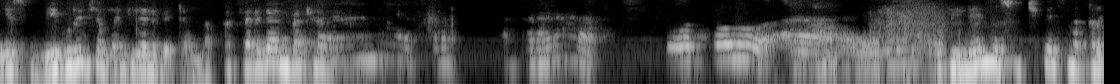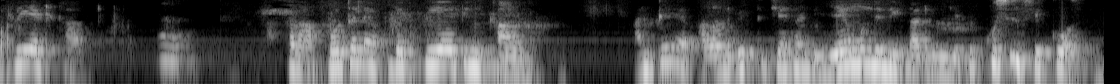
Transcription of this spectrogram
న్యూస్ మీ గురించి మంచిగానే పెట్టాను తప్ప చెడుగా ఏం పెట్టలేదు అది నేను సిచ్యువేషన్ అక్కడ క్రియేట్ కాదు. అక్కడ ఆ ఫోటో లేకపోతే క్రియేటింగ్ కాదు. అంటే అలాంటి వ్యక్తి చేయాలంటే ఏముంది నీ కాదు అని చెప్పి క్వశ్చన్స్ ఎక్కువ వస్తాయి.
